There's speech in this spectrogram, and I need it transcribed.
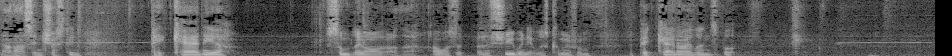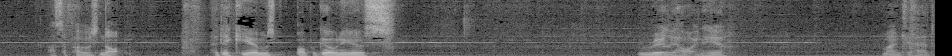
Now that's interesting. Pitcairnia something or other. I was assuming it was coming from the Pitcairn Islands, but I suppose not. Hedychiums, Bobegonias. Really hot in here. Mind your head.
